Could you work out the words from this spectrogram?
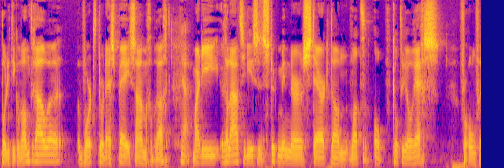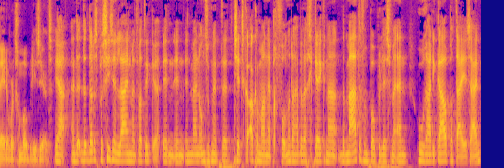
politieke wantrouwen wordt door de SP samengebracht. Ja. Maar die relatie die is een stuk minder sterk dan wat op cultureel rechts voor onvrede wordt gemobiliseerd. Ja, en dat is precies in lijn met wat ik eh, in, in, in mijn onderzoek met uh, Tjitske Akkerman heb gevonden. Daar hebben we gekeken naar de mate van populisme en hoe radicaal partijen zijn.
